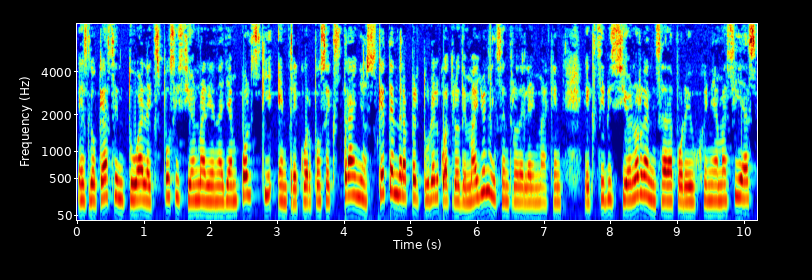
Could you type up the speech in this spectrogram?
es lo que acentúa la exposición Mariana Jampolsky entre cuerpos extraños, que tendrá apertura el 4 de mayo en el Centro de la Imagen, exhibición organizada por Eugenia Macías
